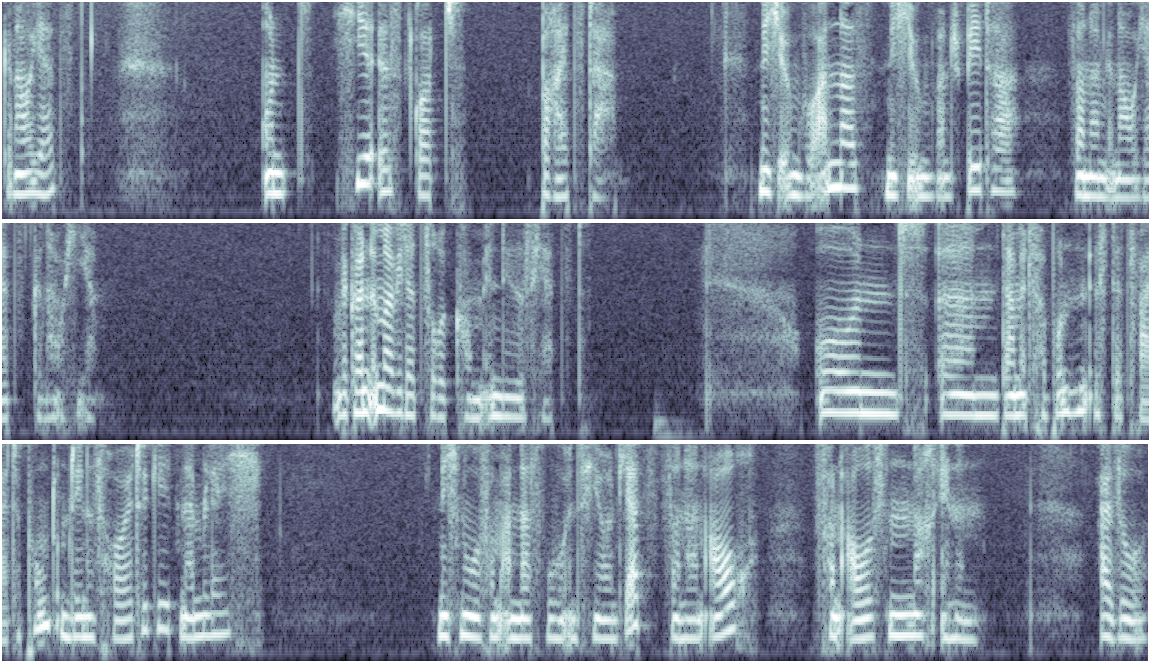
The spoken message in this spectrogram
genau jetzt. Und hier ist Gott bereits da. Nicht irgendwo anders, nicht irgendwann später, sondern genau jetzt, genau hier. Und wir können immer wieder zurückkommen in dieses Jetzt. Und ähm, damit verbunden ist der zweite Punkt, um den es heute geht, nämlich nicht nur vom Anderswo ins Hier und Jetzt, sondern auch von außen nach innen. Also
